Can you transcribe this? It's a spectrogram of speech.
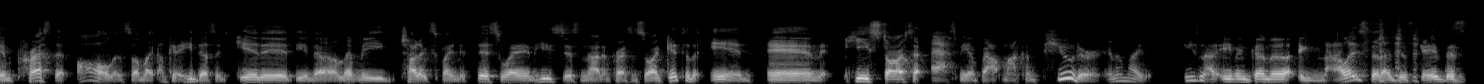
impressed at all. And so I'm like, okay, he doesn't get it. You know, let me try to explain it this way. And he's just not impressed. And so I get to the end and he starts to ask me about my computer. And I'm like, he's not even going to acknowledge that I just gave this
